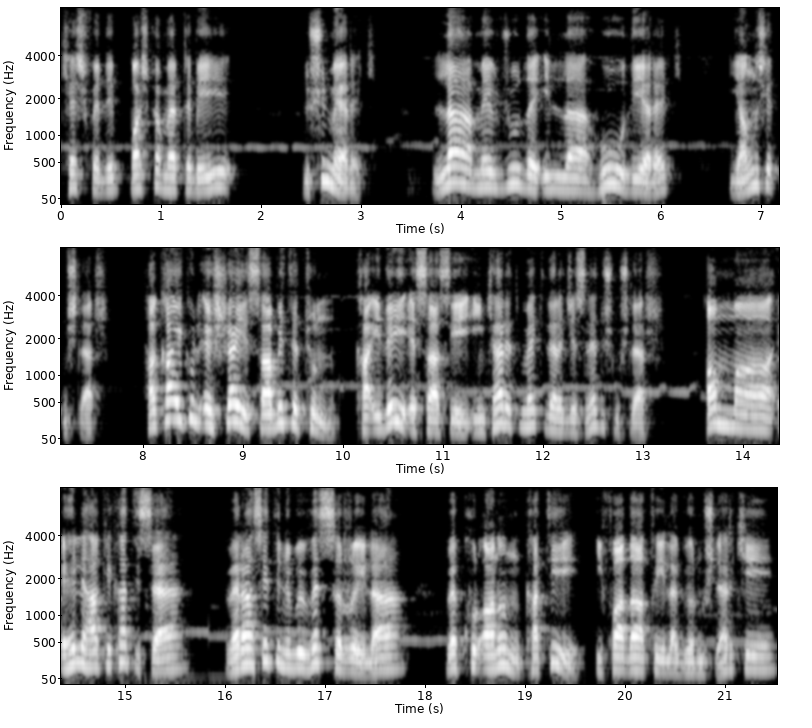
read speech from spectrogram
keşfedip başka mertebeyi düşünmeyerek la mevcude illa hu diyerek yanlış etmişler. Hakaikül eşyayı sabitetun kaide-i esasiyeyi inkar etmek derecesine düşmüşler. Ama ehli hakikat ise veraseti nübüvvet sırrıyla ve Kur'an'ın kati ifadatıyla görmüşler ki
